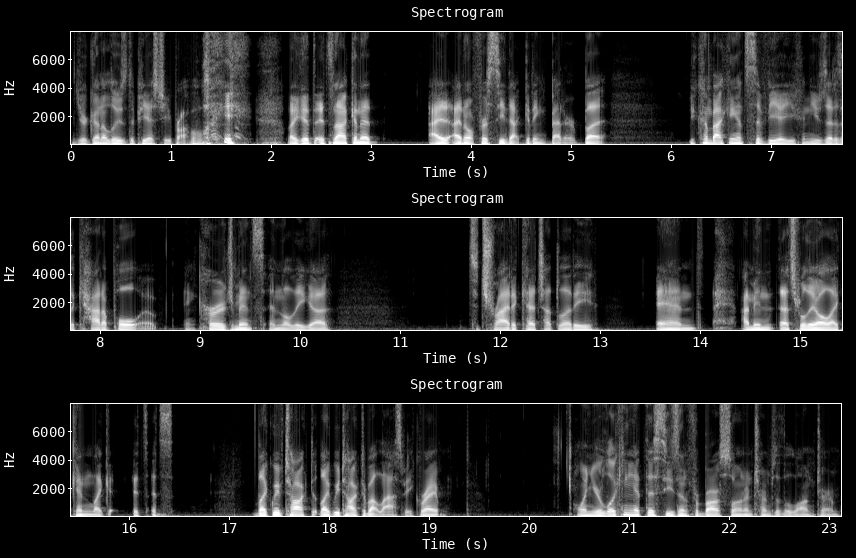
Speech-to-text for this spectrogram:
you're gonna lose the PSG probably. like it, it's not gonna. I, I don't foresee that getting better. But you come back against Sevilla, you can use it as a catapult of encouragements in the Liga to try to catch Atleti. And I mean, that's really all I can like. It's it's like we've talked like we talked about last week, right? When you're looking at this season for Barcelona in terms of the long term,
